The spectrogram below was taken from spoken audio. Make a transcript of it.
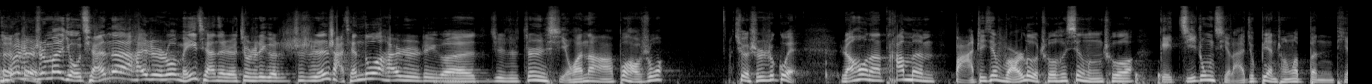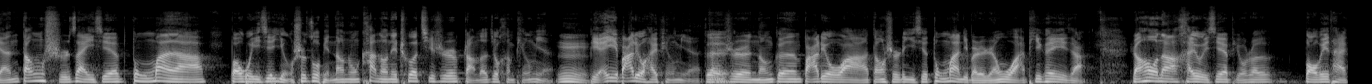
你说是什么有钱的，还是说没钱的人？就是这个是人傻钱多，还是这个就是真是喜欢的啊？不好说，确实是贵。然后呢，他们把这些玩乐车和性能车给集中起来，就变成了本田当时在一些动漫啊，包括一些影视作品当中看到那车，其实长得就很平民，嗯，比 A 八六还平民，但是能跟八六啊当时的一些动漫里边的人物啊 PK 一下。然后呢，还有一些比如说报 VTEC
